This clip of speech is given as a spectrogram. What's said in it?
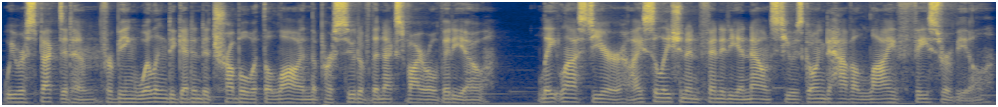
We respected him for being willing to get into trouble with the law in the pursuit of the next viral video. Late last year, Isolation Infinity announced he was going to have a live face reveal.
